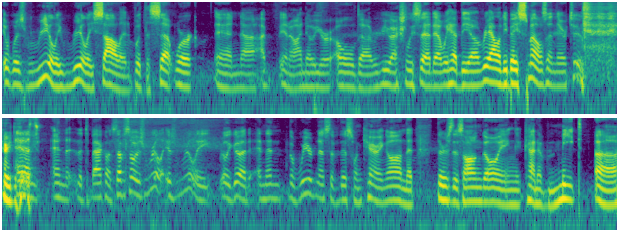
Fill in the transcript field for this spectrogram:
it was really really solid with the set work. And uh, I, you know, I know your old uh, review actually said uh, we had the uh, reality-based smells in there too We did. and and the, the tobacco and stuff. So it was really it was really really good. And then the weirdness of this one carrying on that there's this ongoing kind of meat uh,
